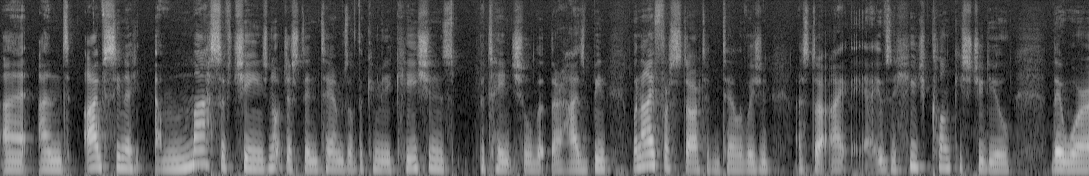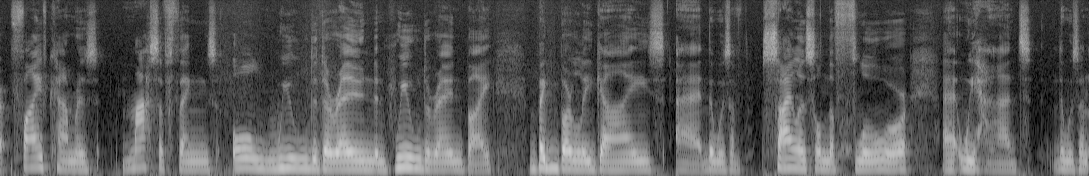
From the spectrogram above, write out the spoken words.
Uh, and I've seen a, a, massive change, not just in terms of the communications potential that there has been. When I first started in television, I start, I, it was a huge clunky studio. There were five cameras, massive things, all wielded around and wheeled around by big burly guys. Uh, there was a silence on the floor. Uh, we had there was an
